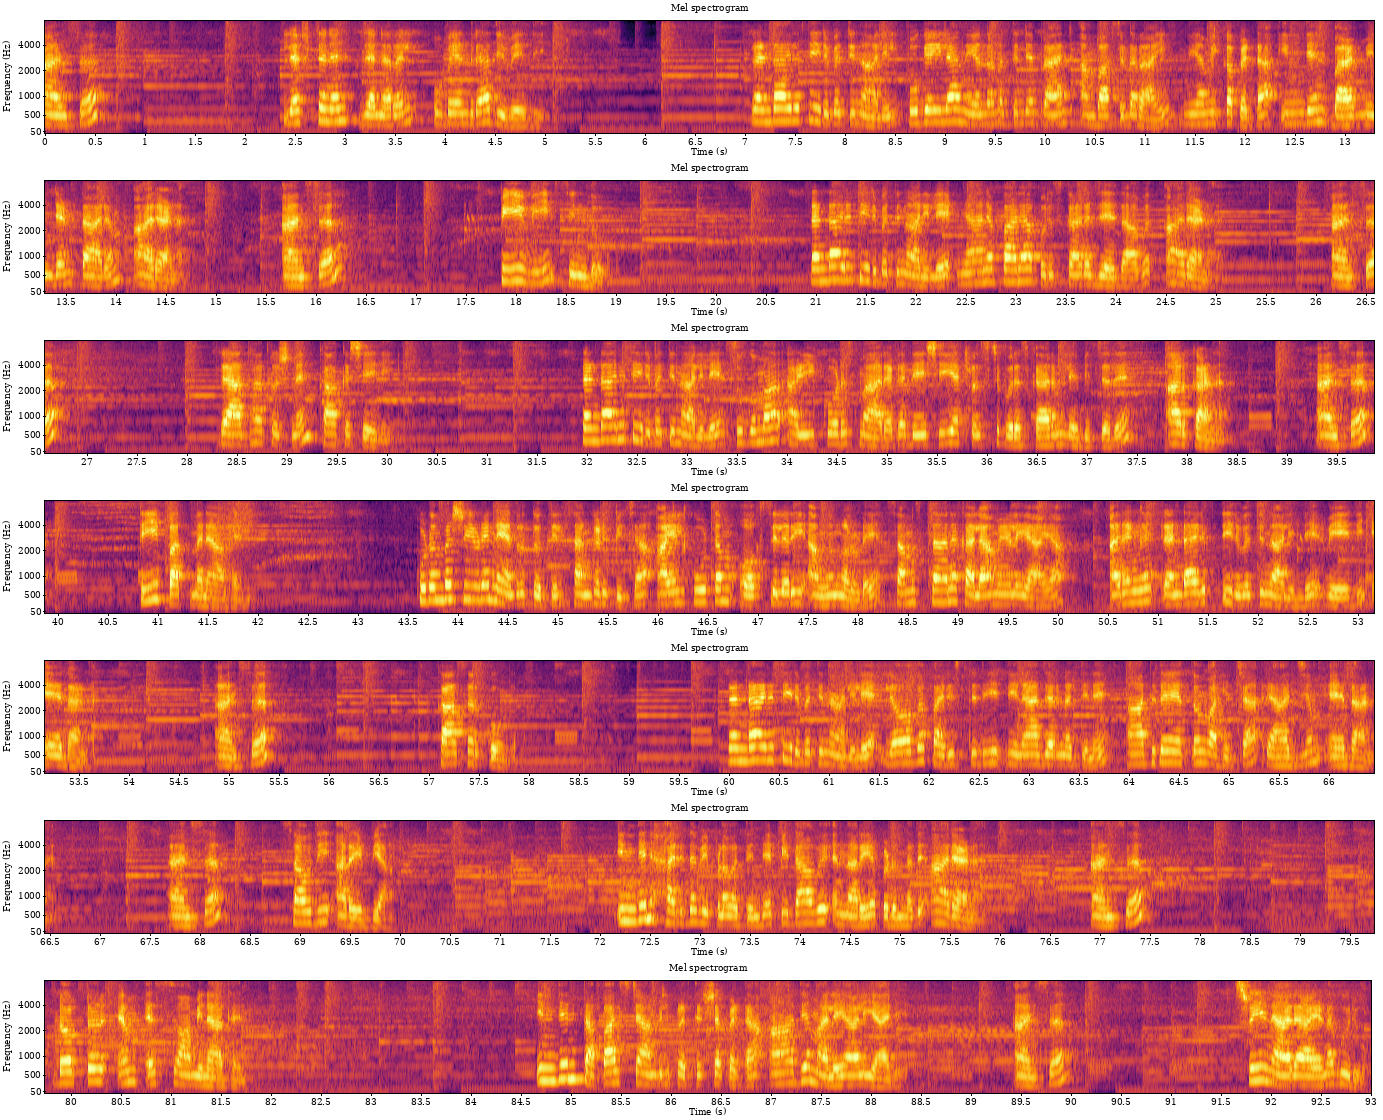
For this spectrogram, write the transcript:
Answer lieutenant general Upendra Dwivedi. രണ്ടായിരത്തി ഇരുപത്തിനാലിൽ പുകയില നിയന്ത്രണത്തിന്റെ ബ്രാൻഡ് അംബാസിഡറായി നിയമിക്കപ്പെട്ട ഇന്ത്യൻ ബാഡ്മിന്റൺ താരം ആരാണ്? Answer P V Sindhu. രണ്ടായിരത്തി ഇരുപത്തിനാലിലെ ജ്ഞാനപ്പാന പുരസ്കാര ജേതാവ് ആരാണ്? ആൻസർ രാധാകൃഷ്ണൻ കാക്കശ്ശേരി. രണ്ടായിരത്തി ഇരുപത്തിനാലിലെ സുകുമാർ അഴീക്കോട് സ്മാരക ദേശീയ ട്രസ്റ്റ് പുരസ്കാരം ലഭിച്ചത് ആർക്കാണ്? Answer T Padmanabhan. കുടുംബശ്രീയുടെ നേതൃത്വത്തിൽ സംഘടിപ്പിച്ച അയൽക്കൂട്ടം ഓക്സിലറി അംഗങ്ങളുടെ സംസ്ഥാന കലാമേളയായ അരങ്ങ് രണ്ടായിരത്തി ഇരുപത്തിനാലിന്റെ വേദി ഏതാണ്? ആൻസർ കാസർഗോഡ് രണ്ടായിരത്തി ഇരുപത്തിനാലിലെ ലോക പരിസ്ഥിതി ദിനാചരണത്തിന് ആതിഥേയത്വം വഹിച്ച രാജ്യം ഏതാണ്? Answer Saudi Arabia. ഇന്ത്യൻ ഹരിത വിപ്ലവത്തിന്റെ പിതാവ് എന്നറിയപ്പെടുന്നത് ആരാണ്? Answer doctor M S Swaminathan. Indian തപാൽ സ്റ്റാമ്പിൽ പ്രത്യക്ഷപ്പെട്ട ആദ്യ മലയാളിയാര്? ആൻസർ ശ്രീനാരായണ ഗുരു.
